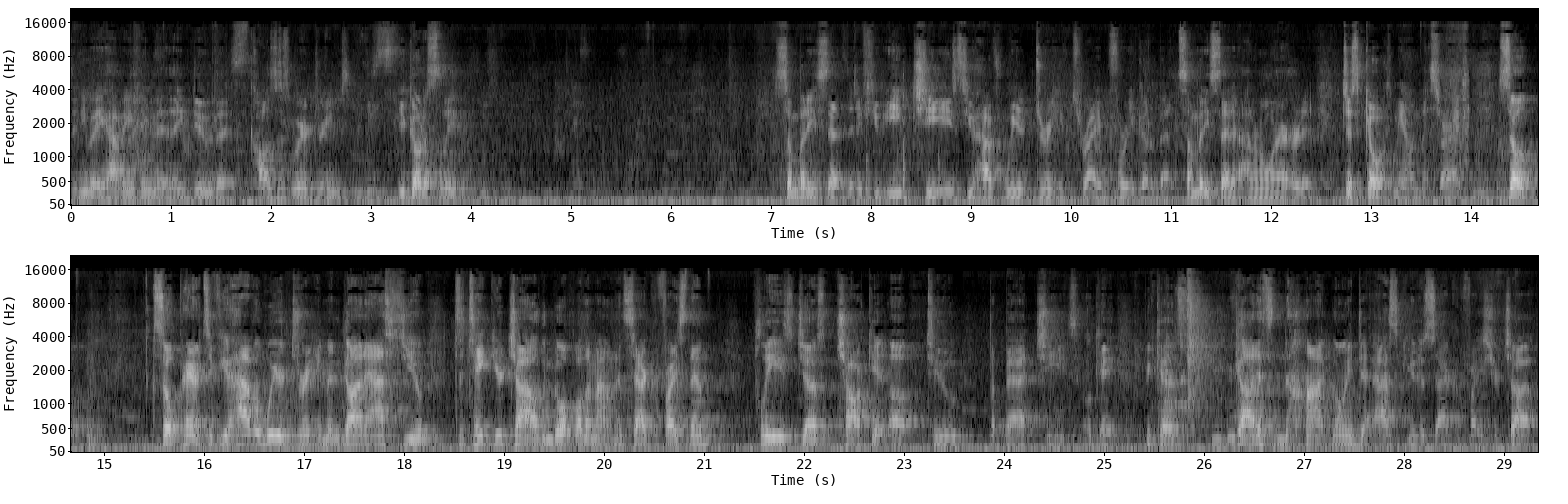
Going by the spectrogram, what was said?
Does anybody have anything that they do that causes weird dreams? You go to sleep. Somebody said that if you eat cheese, you have weird dreams, right? Before you go to bed. Somebody said it. I don't know where I heard it. Just go with me on this, all right? So, so parents, if you have a weird dream and God asks you to take your child and go up on the mountain and sacrifice them, please just chalk it up to the bad cheese, okay? Because God is not going to ask you to sacrifice your child.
